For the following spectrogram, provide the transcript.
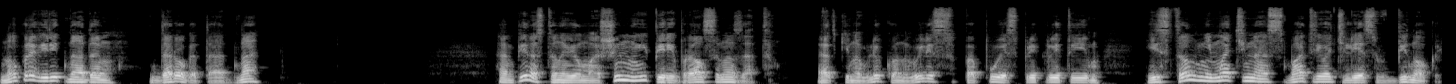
Но проверить надо. Дорога-то одна. Ампер остановил машину и перебрался назад. Откинув люк, он вылез по пояс, прикрытый им, и стал внимательно осматривать лес в бинокль.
